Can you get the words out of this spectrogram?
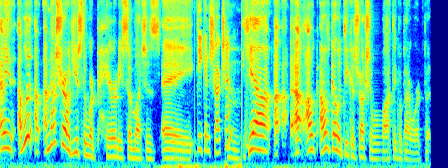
I mean, I would. I- I'm not sure I would use the word parody so much as a. Deconstruction. Yeah, I, I, I'll I'll go with deconstruction. Well, I think of a better word, but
